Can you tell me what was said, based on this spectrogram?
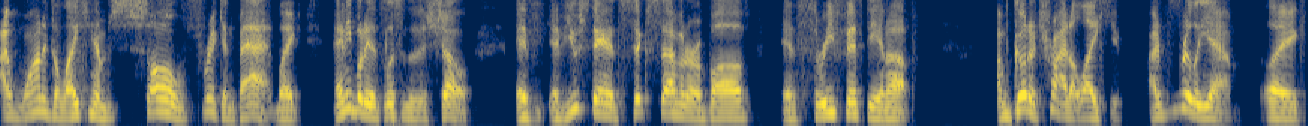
I wanted to like him so freaking bad. Like anybody that's listened to this show, if if you stand six seven or above and 350 and up, I'm gonna try to like you. I really am. Like,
